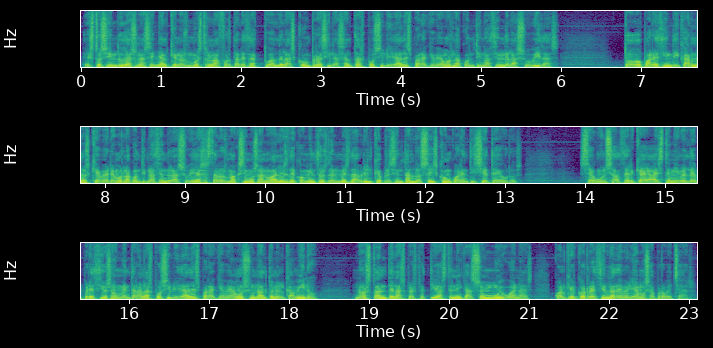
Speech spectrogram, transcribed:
Esto sin duda es una señal que nos muestra la fortaleza actual de las compras y las altas posibilidades para que veamos la continuación de las subidas. Todo parece indicarnos que veremos la continuación de las subidas hasta los máximos anuales de comienzos del mes de abril que presentan los 6,47 euros. Según se acerque a este nivel de precios, aumentarán las posibilidades para que veamos un alto en el camino. No obstante, las perspectivas técnicas son muy buenas. Cualquier corrección la deberíamos aprovechar.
